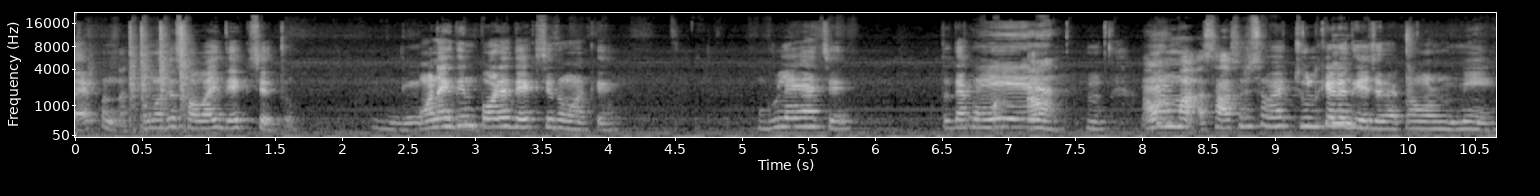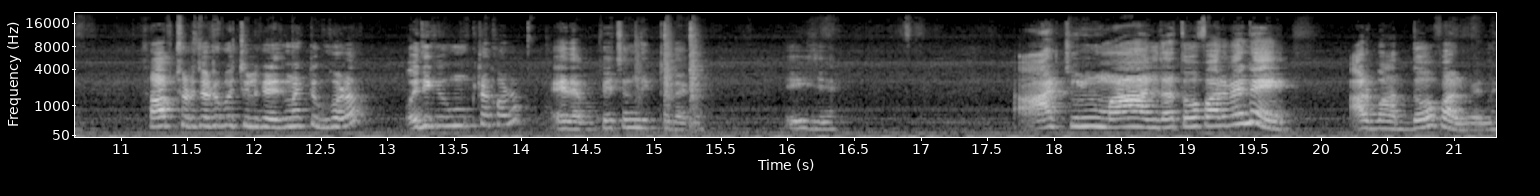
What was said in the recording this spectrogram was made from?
দেখো না তোমাকে সবাই দেখছে তো। অনেকদিন পরে দেখছে তোমাকে। ভুলে গেছে। তো দেখো আমার মা শাশুড়ি সবাই চুল কেটে দিয়েছে দেখো আমার মেয়ে। সব ছোট ছোট করে চুল কেটে দিয়েছে। একটু ঘোরো ওইদিকে মুখটা করো। এই দেখো পেছন দিকটা দেখো। এই যে আর চুল মা আজদাতেও পারবে না আর বাঁধতেও পারবে না।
